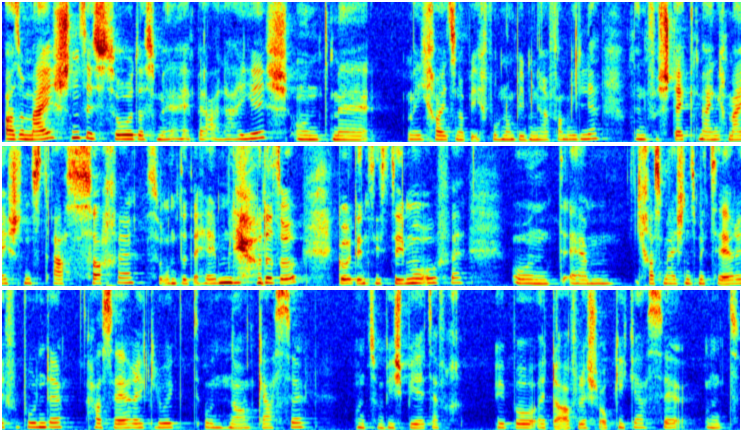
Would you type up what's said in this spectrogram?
Also meistens ist es so, dass man eben allein ist und man, ich, jetzt noch, ich wohne noch bei meiner Familie, und dann versteckt man eigentlich meistens die Esssachen so unter den Hemden oder so, geht in sein Zimmer rauf und ähm, ich habe es meistens mit Serie verbunden, habe Serie geschaut und noch gegessen und zum Beispiel jetzt einfach über eine Tafel Schoki gegessen und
